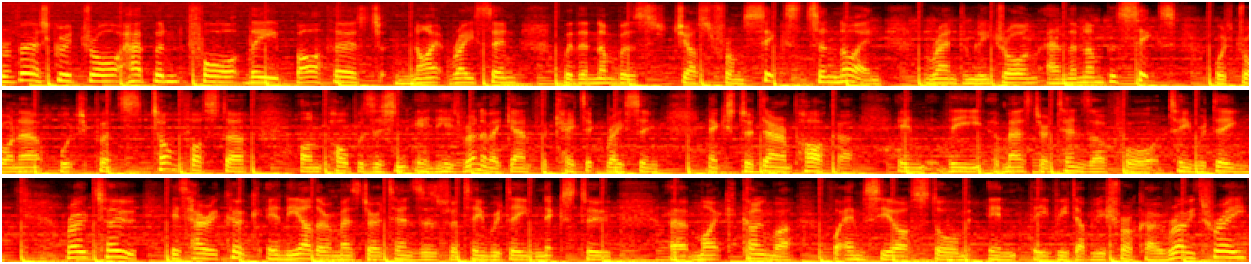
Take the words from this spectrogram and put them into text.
The reverse grid draw happened for the Bathurst night racing with the numbers just from 6 to 9 randomly drawn and the number 6 was drawn out which puts Tom Foster on pole position in his Renault Megane for K-Tech Racing next to Darren Parker in the Mazda Atenza for Team Redeem. Row 2 is Harry Cook in the other Mazda Atenzas for Team Redeem next to uh, Mike Comer for MCR Storm in the VW Scirocco. Row 3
